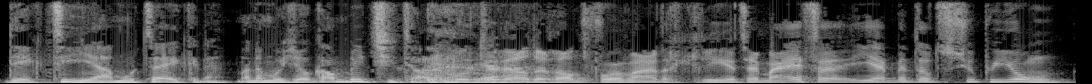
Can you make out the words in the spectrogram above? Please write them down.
Dick tien jaar moet tekenen. Maar dan moet je ook ambitie tonen. Er moeten wel de randvoorwaarden gecreëerd zijn. Maar even, jij bent toch super jong.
